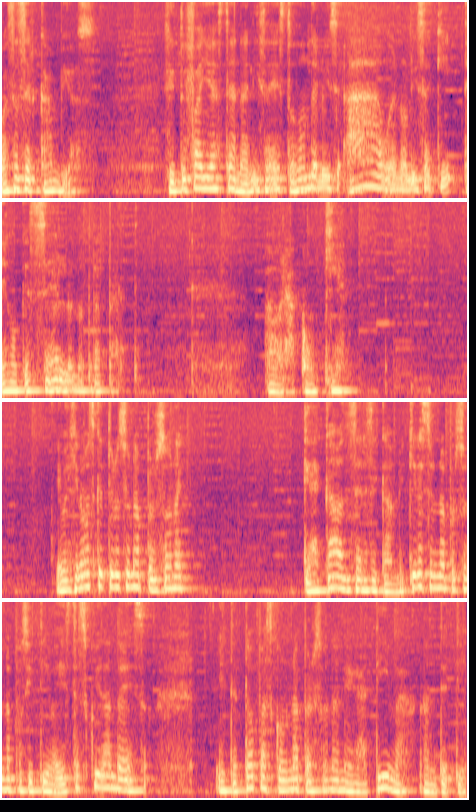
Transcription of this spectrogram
Vas a hacer cambios. Si tú fallaste, analiza esto. ¿Dónde lo hice? Ah, bueno, lo hice aquí. Tengo que hacerlo en otra parte. Ahora, ¿con quién? Imaginemos que tú eres una persona que acabas de hacer ese cambio. Quieres ser una persona positiva y estás cuidando eso. Y te topas con una persona negativa ante ti.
